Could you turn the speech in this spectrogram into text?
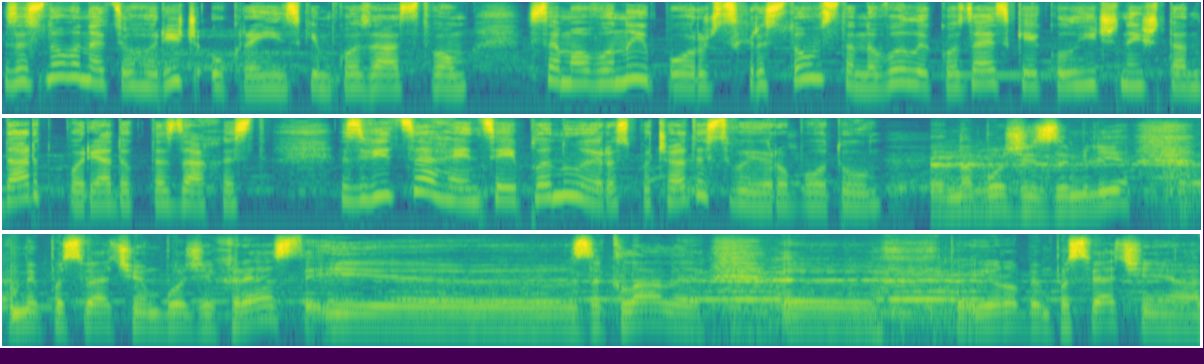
заснована цьогоріч українським козацтвом. Саме вони поруч з Христом встановили козацький екологічний штандарт, порядок та захист. Звідси агенція і планує розпочати свою роботу. На Божій землі ми посвячуємо Божий хрест і е, заклали е, і робимо посвячення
